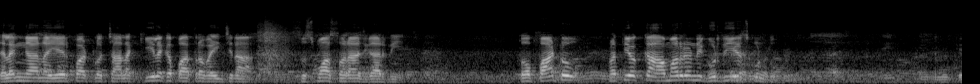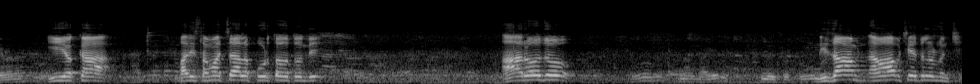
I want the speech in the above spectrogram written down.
తెలంగాణ ఏర్పాటులో చాలా కీలక పాత్ర వహించిన సుష్మా స్వరాజ్ గారిని. తో పాటు ప్రతి ఒక్క అమరుని గుర్తు చేసుకుంటూ ఈ యొక్క పది సంవత్సరాలు పూర్తవుతుంది. ఆ రోజు నిజాం నవాబు చేతుల నుంచి.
